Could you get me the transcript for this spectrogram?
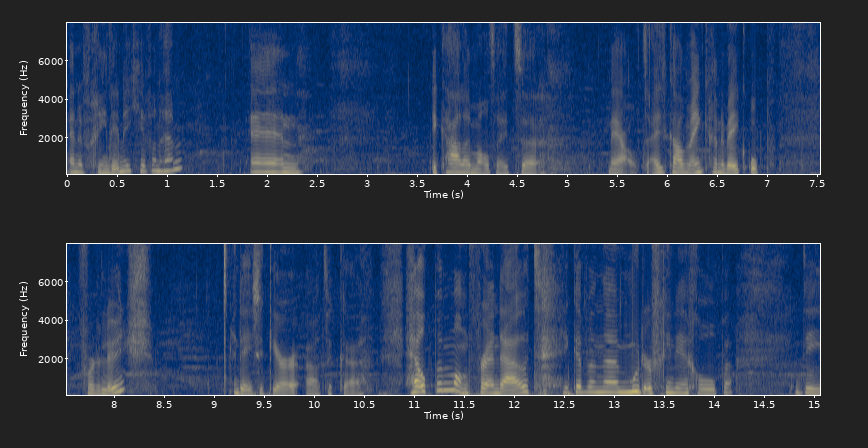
en een vriendinnetje van hem. En ik haal hem altijd, uh, nou ja, altijd. Ik haal hem één keer in de week op voor de lunch. Deze keer had ik uh, help een man friend out. Ik heb een uh, moedervriendin geholpen die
